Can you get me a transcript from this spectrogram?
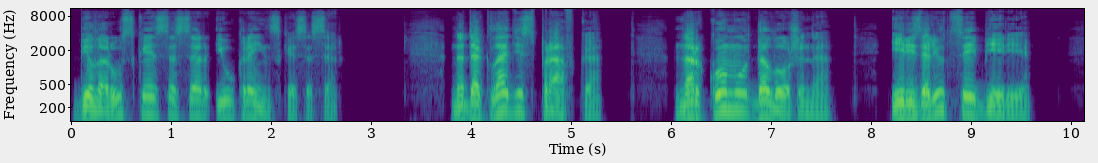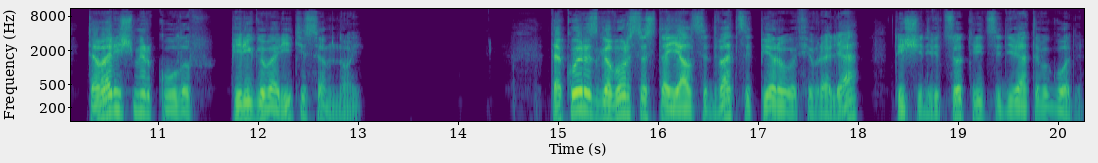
Белорусской ССР и Украинской ССР. На докладе справка. Наркому доложено. И резолюция Берии. Товарищ Меркулов, переговорите со мной. Такой разговор состоялся 21 февраля 1939 года.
